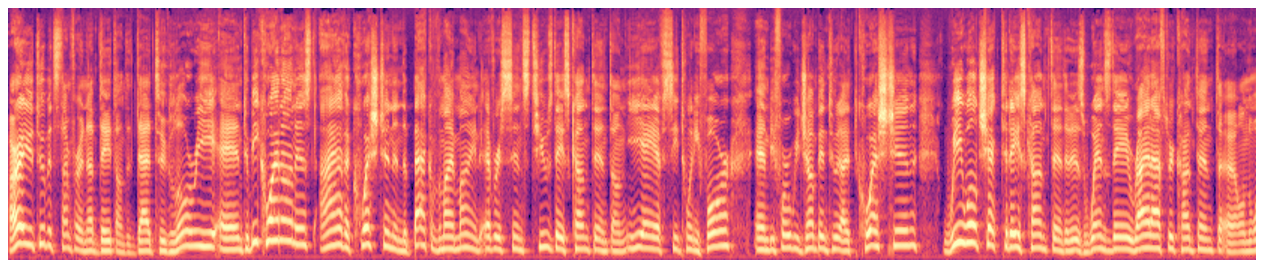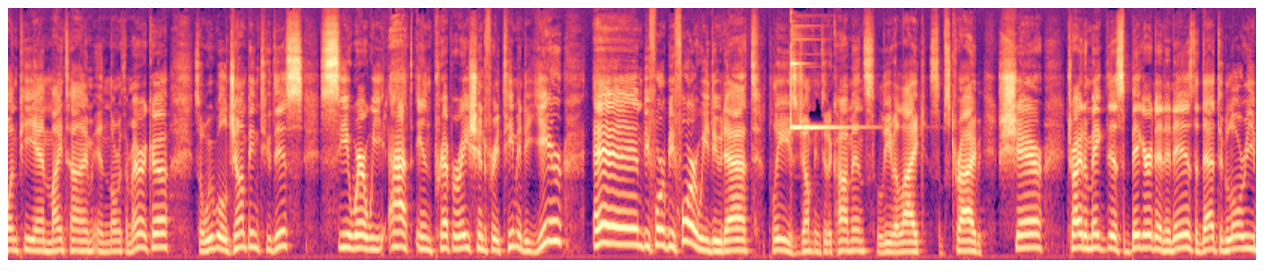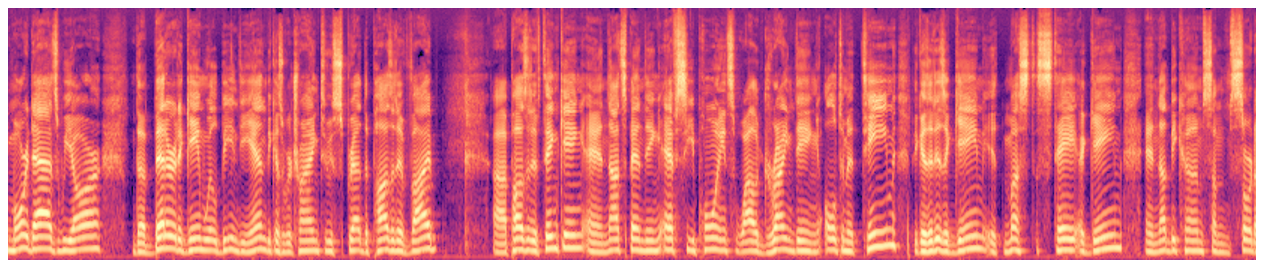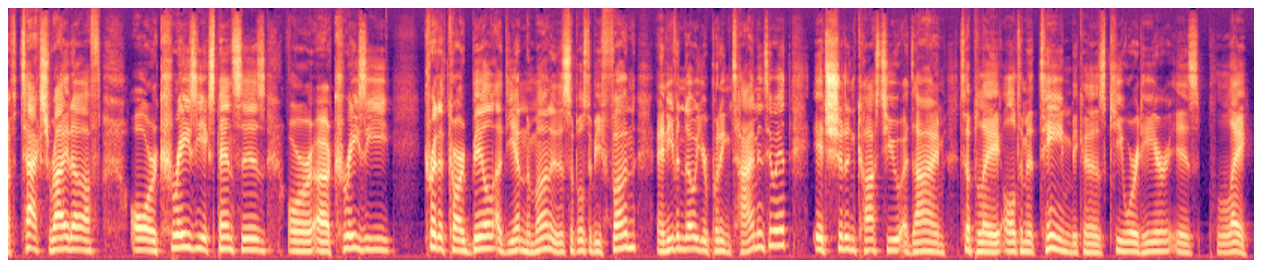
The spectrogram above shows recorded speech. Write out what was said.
All right, YouTube, it's time for an update on the Dad to Glory. And to be quite honest, I have a question in the back of my mind ever since Tuesday's content on EAFC 24. And before we jump into that question, we will check today's content. It is Wednesday, right after content uh, on 1 p.m. my time in North America. So we will jump into this, see where we at in preparation for Team of the Year, and before before we do that, please jump into the comments, leave a like, subscribe, share. Try to make this bigger than it is. The dad to glory, more dads we are, the better the game will be in the end because we're trying to spread the positive vibe uh, positive thinking and not spending FC points while grinding Ultimate Team because it is a game. It must stay a game and not become some sort of tax write off or crazy expenses or a crazy credit card bill at the end of the month. It is supposed to be fun. And even though you're putting time into it, it shouldn't cost you a dime to play Ultimate Team because keyword here is play.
